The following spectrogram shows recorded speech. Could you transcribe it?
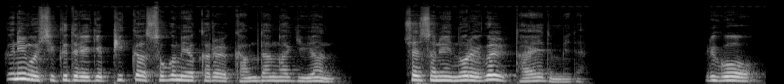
끊임없이 그들에게 빛과 소금의 역할을 감당하기 위한 최선의 노력을 다해야 됩니다. 그리고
